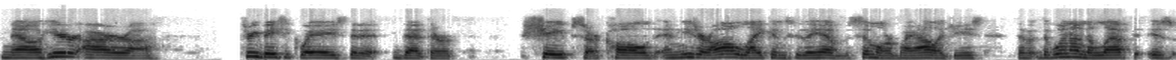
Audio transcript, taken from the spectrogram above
now here are uh, three basic ways that it, that their shapes are called, and these are all lichens because they have similar biologies. The, the one on the left is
